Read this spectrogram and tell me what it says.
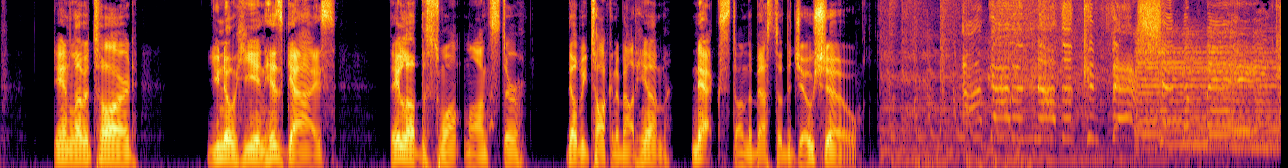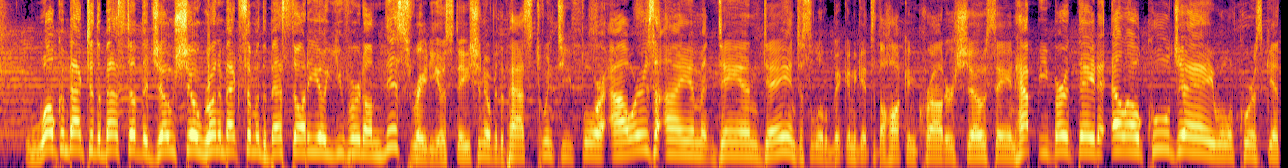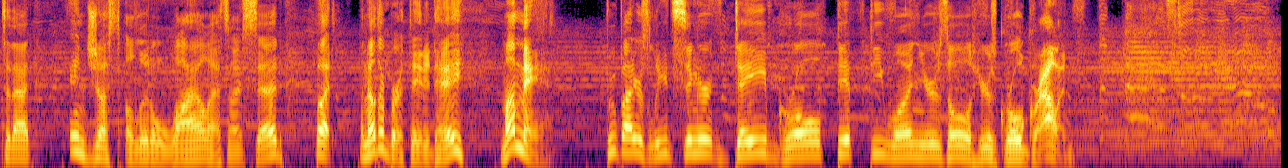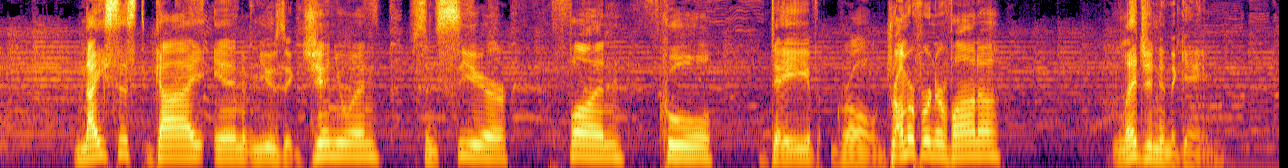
Dan Le Batard, you know he and his guys, they love the swamp monster. They'll be talking about him next on the Best of the Joe Show. Welcome back to the Best of the Joe Show, running back some of the best audio you've heard on this radio station over the past 24 hours. I am Dan Day, and just a little bit going to get to the Hawk and Crowder Show saying happy birthday to LL Cool J. We'll, of course, get to that in just a little while, as I said. But another birthday today, my man, Foo Fighters lead singer Dave Grohl, 51 years old. Here's Grohl growling. Nicest guy in music. Genuine, sincere, fun, cool Dave Grohl. Drummer for Nirvana, legend in the game.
